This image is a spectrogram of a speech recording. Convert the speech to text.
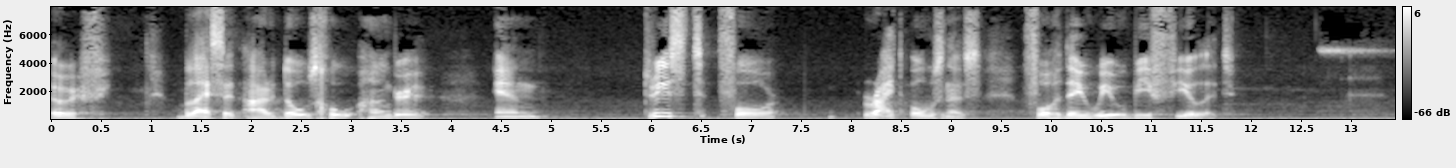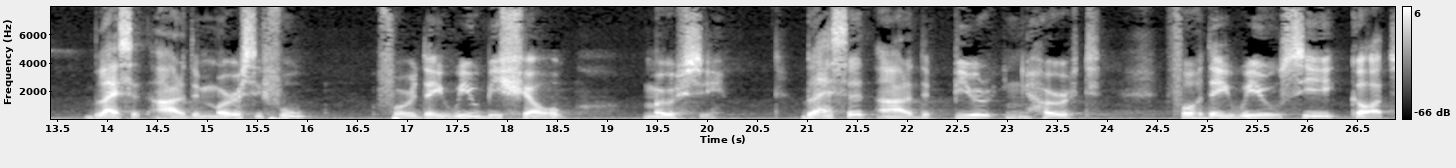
earth. Blessed are those who hunger and thirst for righteousness, for they will be filled. Blessed are the merciful, for they will be shown mercy. Blessed are the pure in heart, for they will see God.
